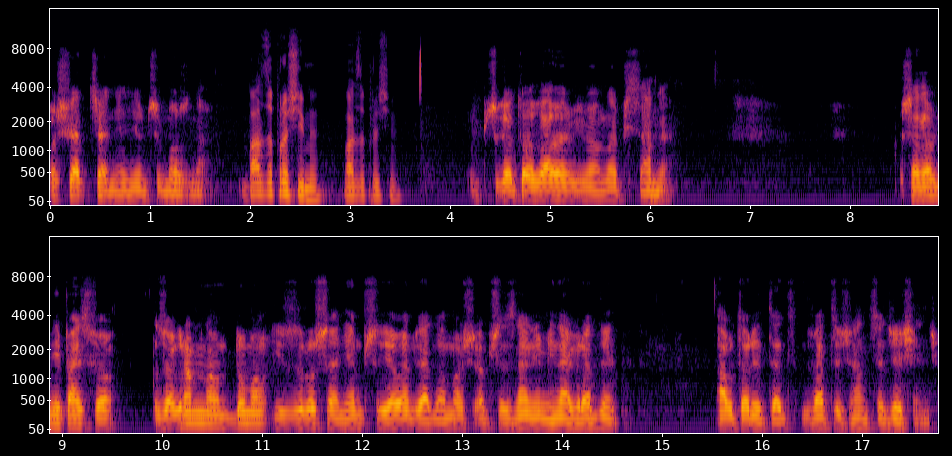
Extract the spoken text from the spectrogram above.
oświadczenie, nie wiem czy można. Bardzo prosimy, bardzo prosimy. Przygotowałem i mam napisane. Szanowni Państwo, z ogromną dumą i wzruszeniem przyjąłem wiadomość o przyznaniu mi nagrody Autorytet 2010.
